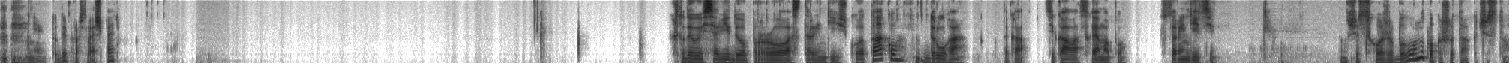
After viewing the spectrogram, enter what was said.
Ні, туди просто H5. Хто дивився відео про староіндійську атаку, друга така цікава схема по староіндійці. Ну, щось схоже було, ну поки що так, чисто.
